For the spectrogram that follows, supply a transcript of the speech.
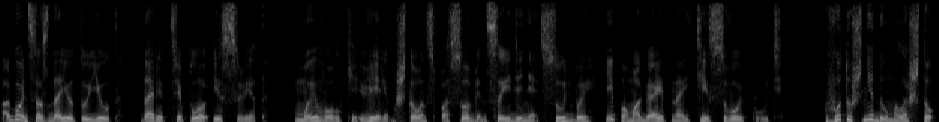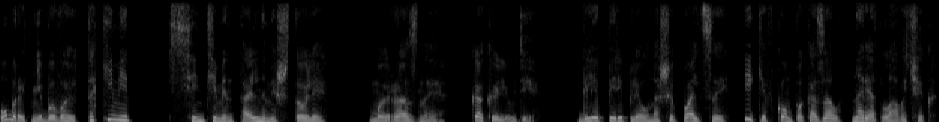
Огонь создает уют, дарит тепло и свет. Мы, волки, верим, что он способен соединять судьбы и помогает найти свой путь. Вот уж не думала, что оборотни бывают такими сентиментальными, что ли. Мы разные, как и люди. Глеб переплел наши пальцы и кивком показал наряд лавочек.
